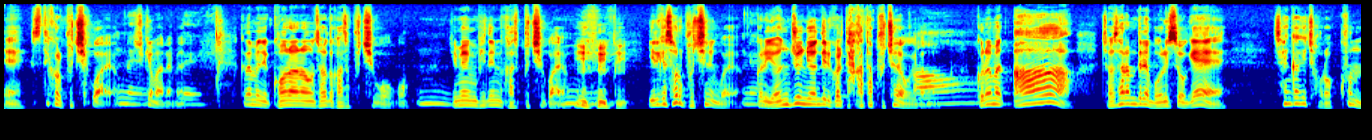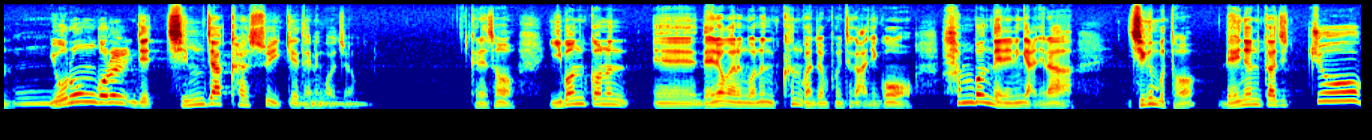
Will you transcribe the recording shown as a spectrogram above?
예. 스티커를 붙이고 와요. 네. 쉽게 말하면. 네. 그다음에 이제 권 아나운서도 가서 붙이고 오고 음. 김영민 PD님 가서 붙이고 와요. 음. 이렇게 서로 붙이는 거예요. 네. 그리고 연준 위원들이 그걸 다 갖다 붙여요 거기다가. 아. 그러면 아 저 사람들의 머릿 속에 생각이 저렇군. 음. 요런 거를 이제 짐작할 수 있게 되는 음. 거죠. 그래서 이번 건은 에, 내려가는 거는 큰 관전 포인트가 아니고 한 번 내리는 게 아니라 지금부터 내년까지 쭉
